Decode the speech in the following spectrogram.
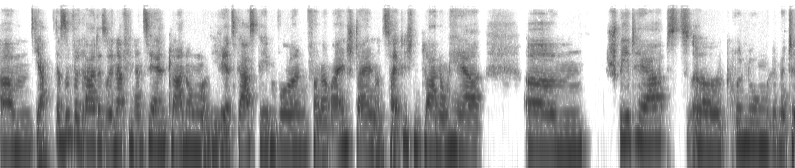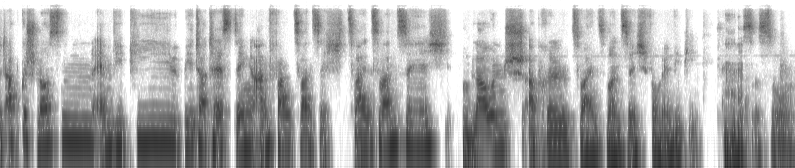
Ähm, ja, da sind wir gerade so in der finanziellen Planung, wie wir jetzt Gas geben wollen, von der Meilenstein- und zeitlichen Planung her. Ähm, Spätherbst, äh, Gründung Limited abgeschlossen, MVP, Beta-Testing Anfang 2022, Launch April 22 vom MVP. Mhm. Das ist so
